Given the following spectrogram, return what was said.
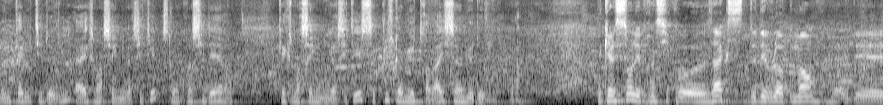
mais une qualité de vie à Aix-Marseille Université, parce qu'on considère qu'Aix-Marseille Université, c'est plus qu'un lieu de travail, c'est un lieu de vie. Et quels sont les principaux axes de développement des,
